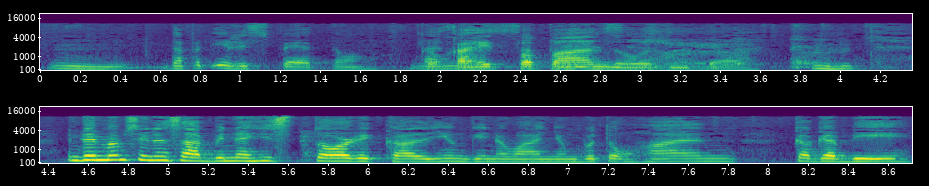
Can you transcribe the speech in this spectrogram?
Mm, dapat irespeto. So, kahit pa paano, di ba? Mhm. And then, ma'am, sinasabi na historical yung ginawa niyong butuhan kagabi.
